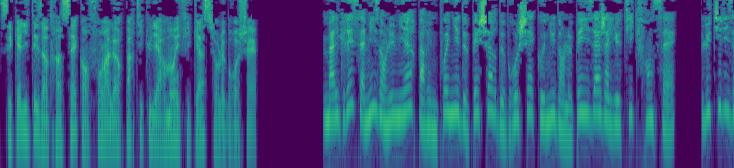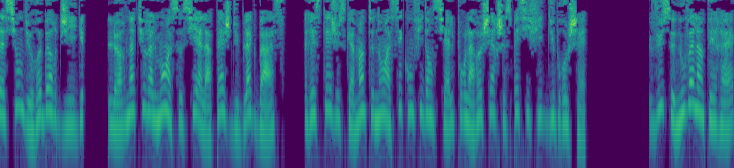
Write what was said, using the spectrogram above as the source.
ses qualités intrinsèques en font un leurre particulièrement efficace sur le brochet. Malgré sa mise en lumière par une poignée de pêcheurs de brochets connus dans le paysage halieutique français, L'utilisation du rubber jig, leur naturellement associé à la pêche du black bass, restait jusqu'à maintenant assez confidentielle pour la recherche spécifique du brochet. Vu ce nouvel intérêt,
